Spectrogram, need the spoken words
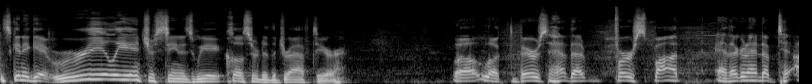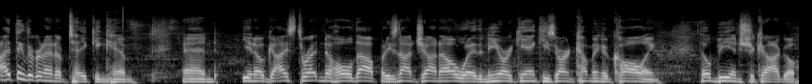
it's going to get really interesting as we get closer to the draft here. Well, look, the Bears have that first spot, and they're going to end up. Ta- I think they're going to end up taking him. And you know, guys threaten to hold out, but he's not John Elway. The New York Yankees aren't coming a calling. He'll be in Chicago.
